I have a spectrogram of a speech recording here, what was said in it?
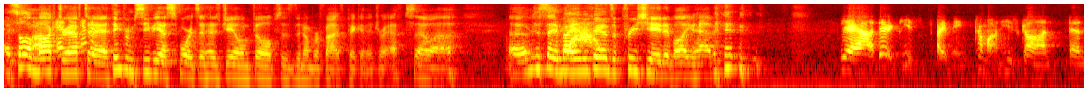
I saw a Um, mock and- draft and today. I think from CBS Sports it has Jaelan Phillips as the number five pick in the draft. So uh, uh, I'm just saying, Miami Wow. fans appreciate it while you have it. Yeah, there he's. I mean, come on, he's gone, and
